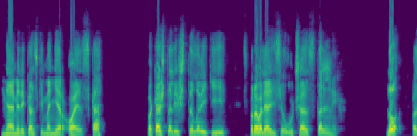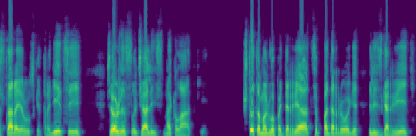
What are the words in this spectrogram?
на американский манер ОСК, пока что лишь тыловики справлялись лучше остальных. Но по старой русской традиции все же случались накладки. Что-то могло потеряться по дороге или сгореть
